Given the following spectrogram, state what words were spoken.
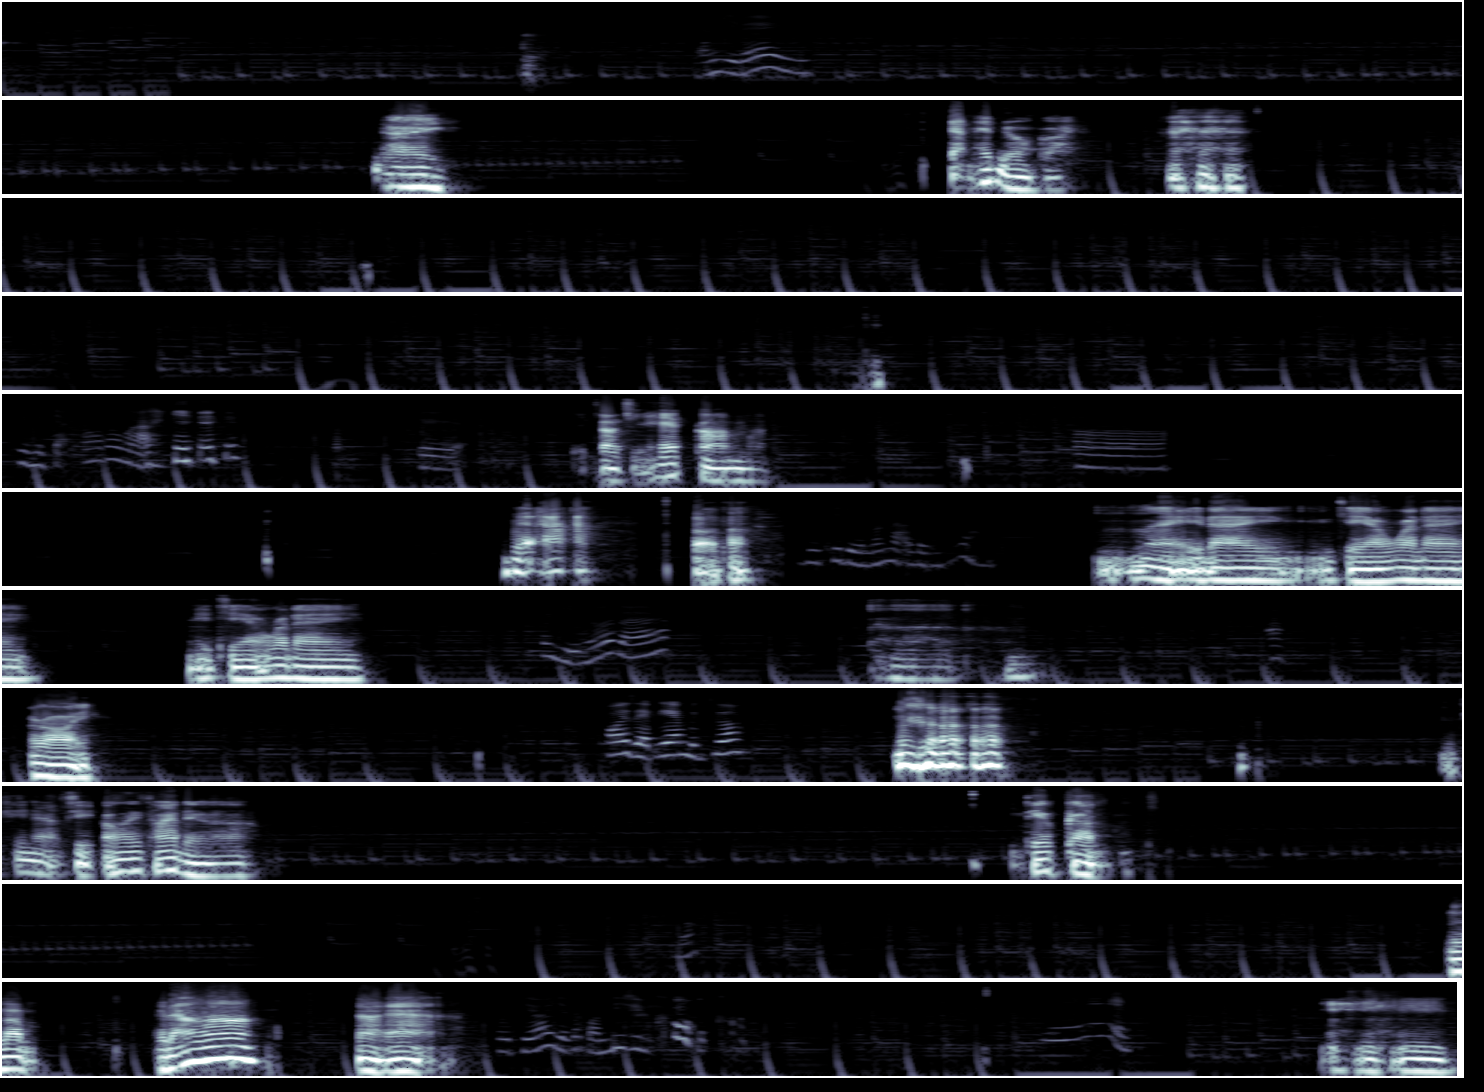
đây. Chặn hết đường rồi. cho chị hết mà. Ờ. Sợ thật đi cái đường nó lạ lùng quá à. này đây trèo qua đây. Này trèo qua đây. Có gì hết á Ờ. rồi dẹp game được chưa? Khi nào chị ơi thoát được? Tiếp cận. Lâm. Ở đó. Trời ạ thôi thì giờ tao còn đi được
